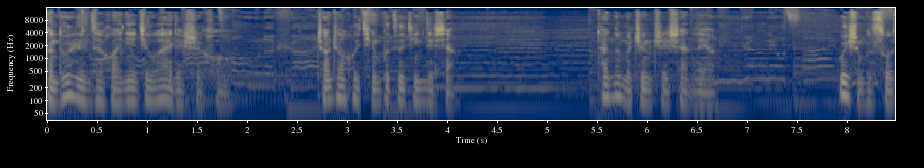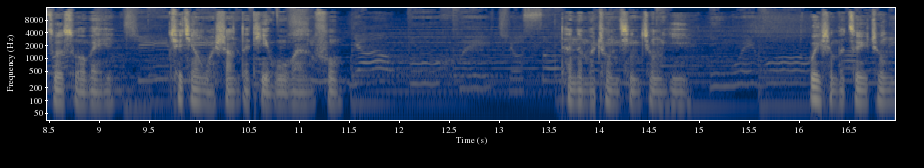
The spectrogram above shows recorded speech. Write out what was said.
很多人在怀念旧爱的时候，常常会情不自禁地想：他那么正直善良，为什么所作所为却将我伤得体无完肤？他那么重情重义，为什么最终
